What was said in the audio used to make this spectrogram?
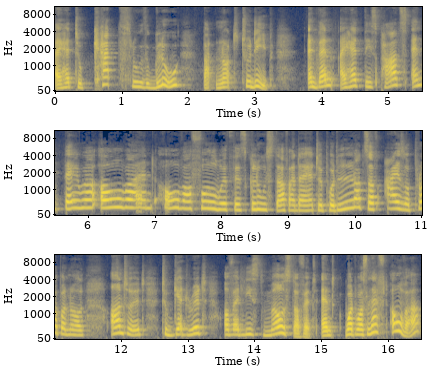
I had to cut through the glue, but not too deep. And then I had these parts and they were over and over full with this glue stuff and I had to put lots of isopropanol onto it to get rid of at least most of it. And what was left over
